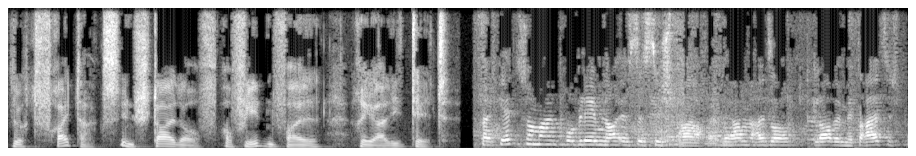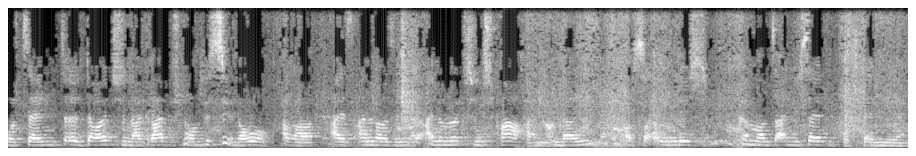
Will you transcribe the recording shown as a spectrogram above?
wird freitags in Stahldorf auf jeden Fall Realität. Was jetzt schon mal ein Problem noch ist, ist die Sprache. Wir haben also, ich glaube, mit 30 Prozent äh, Deutschen, da greife ich noch ein bisschen hoch, aber alles andere sind alle möglichen Sprachen. Und dann außer Englisch können wir uns eigentlich selten verständigen.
